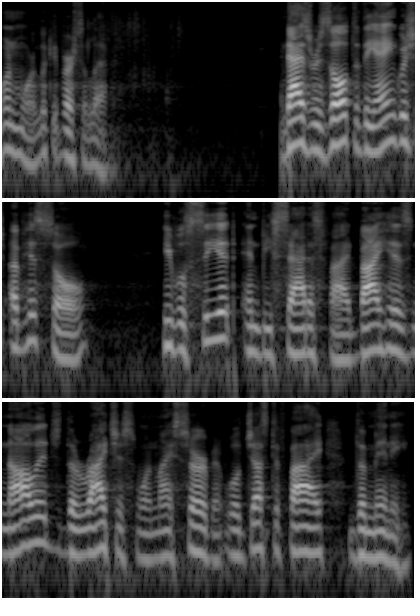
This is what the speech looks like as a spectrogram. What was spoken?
One more. Look at verse 11. And as a result of the anguish of his soul, he will see it and be satisfied. By his knowledge, the righteous one, my servant, will justify the many,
